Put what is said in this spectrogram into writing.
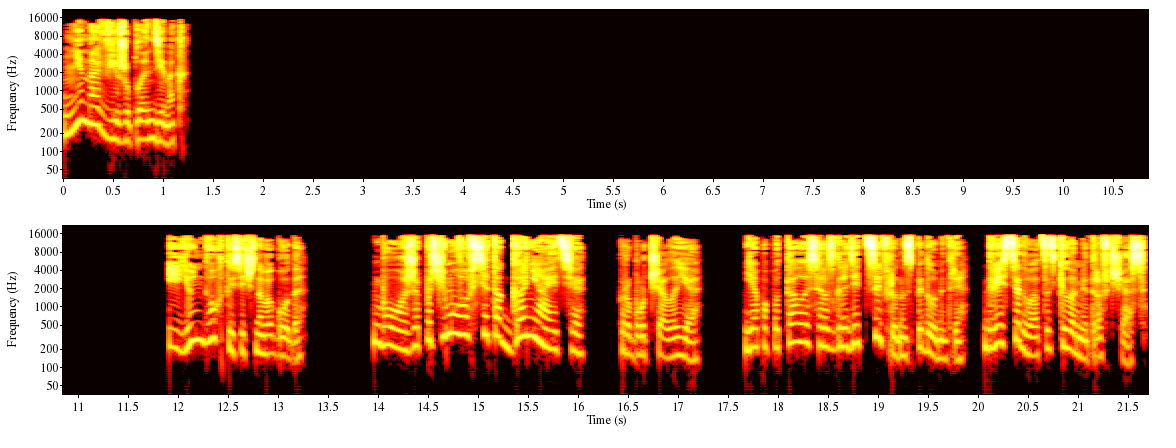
Ненавижу блондинок. Июнь 2000 года. «Боже, почему вы все так гоняете?» — пробурчала я. Я попыталась разглядеть цифры на спидометре. 220 километров в час.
